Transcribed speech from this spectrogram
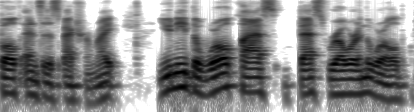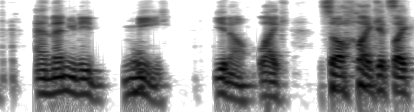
both ends of the spectrum, right? You need the world class best rower in the world, and then you need me. You know, like so, like it's like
